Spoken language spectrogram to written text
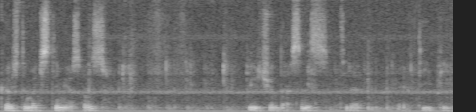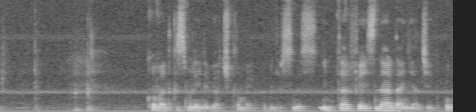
karıştırmak istemiyorsanız virtual dersiniz tire ftp comment kısmına yine bir açıklama yapabilirsiniz. Interface nereden gelecek bu?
